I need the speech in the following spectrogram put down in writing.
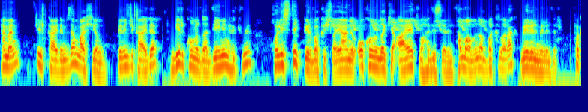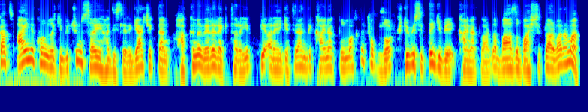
Hemen ilk kaidemizden başlayalım. Birinci kaide, bir konuda dinin hükmü holistik bir bakışla yani o konudaki ayet ve hadislerin tamamına bakılarak verilmelidir. Fakat aynı konudaki bütün sahih hadisleri gerçekten hakkını vererek tarayıp bir araya getiren bir kaynak bulmak da çok zor. Kütüb-i Sitte gibi kaynaklarda bazı başlıklar var ama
